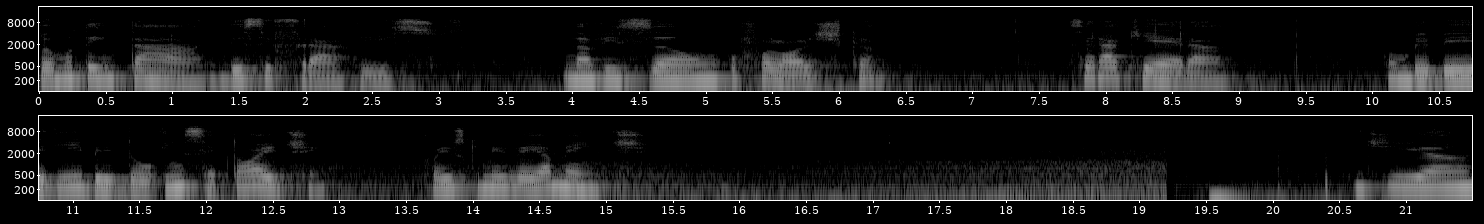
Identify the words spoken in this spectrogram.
Vamos tentar decifrar isso na visão ufológica. Será que era um bebê híbrido insetoide? Foi isso que me veio à mente. Dia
